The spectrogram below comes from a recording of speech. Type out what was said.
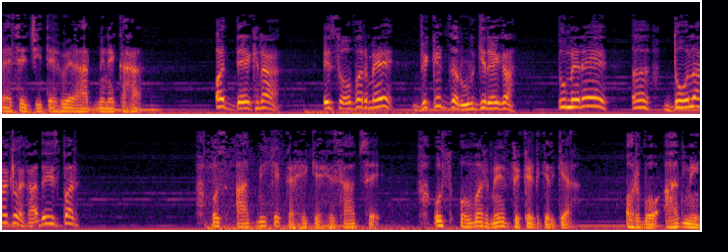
पैसे जीते हुए आदमी ने कहा, और देखना, इस ओवर में विकेट ज़रूर गिरेगा। तू मेरे दो लाख लगा दे इस पर। उस आदमी के कहे के हिसाब से उस ओवर में विकेट गिर गया और वो आदमी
